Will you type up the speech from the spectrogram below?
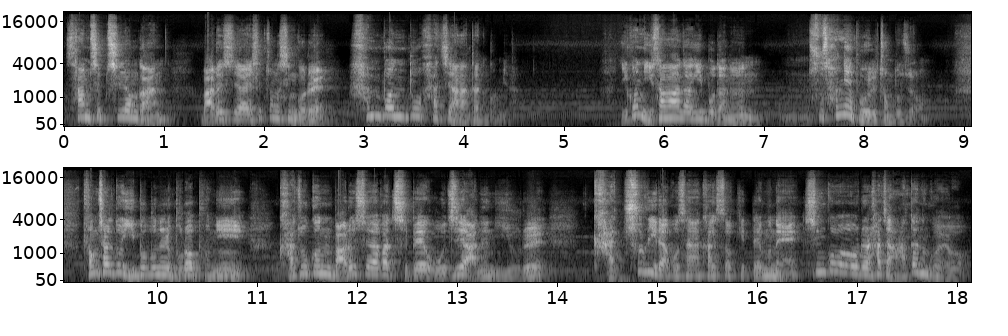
37년간 마르시아의 실종 신고를 한 번도 하지 않았다는 겁니다. 이건 이상하다기보다는 음, 수상해 보일 정도죠. 경찰도 이 부분을 물어보니 가족은 마르시아가 집에 오지 않은 이유를 가출이라고 생각했었기 때문에 신고를 하지 않았다는 거예요.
